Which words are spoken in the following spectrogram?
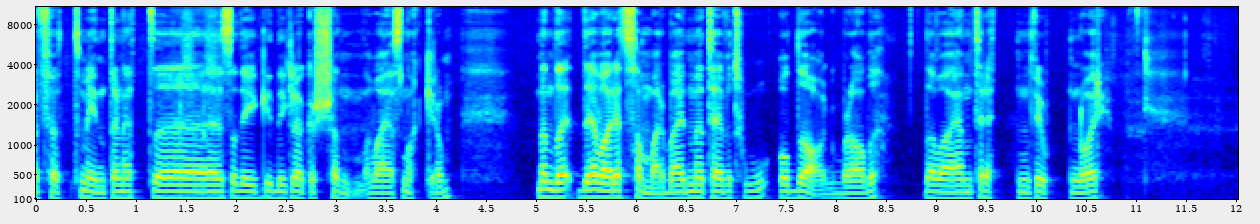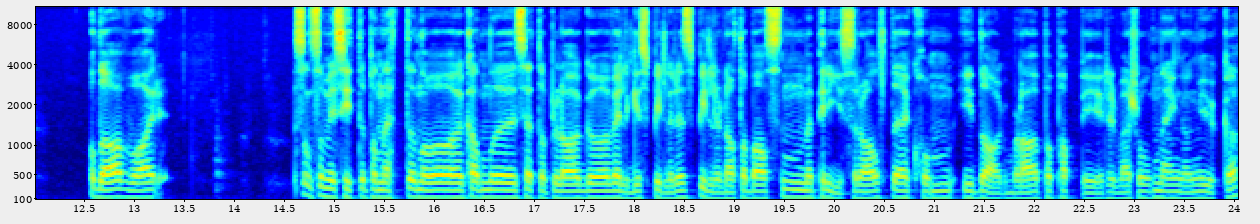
er født med internett, eh, så de, de klarer ikke å skjønne hva jeg snakker om. Men det, det var et samarbeid med TV 2 og Dagbladet. Da var jeg en 13-14 år. Og da var Sånn som vi sitter på nettet nå, kan eh, sette opp lag og velge spillere. Spillerdatabasen med priser og alt, det kom i Dagbladet på papirversjonen en gang i uka.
